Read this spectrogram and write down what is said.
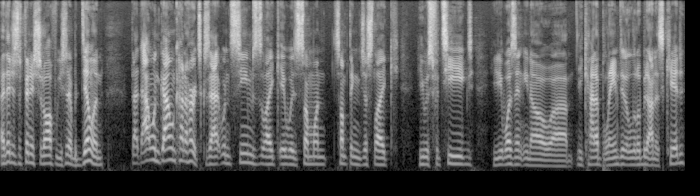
and then just to finish it off, we said with Dylan, that that one, that one kind of hurts because that one seems like it was someone, something just like he was fatigued. He wasn't, you know, uh, he kind of blamed it a little bit on his kid.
